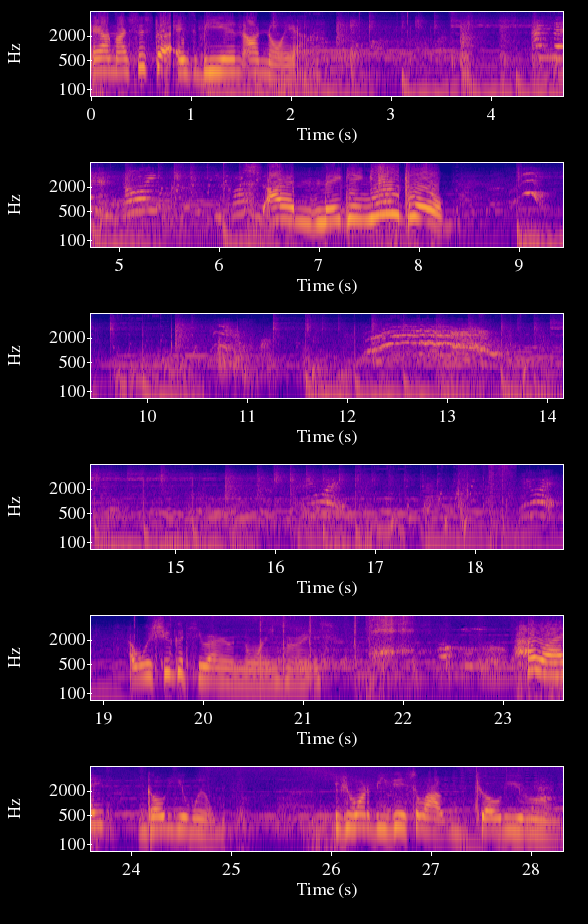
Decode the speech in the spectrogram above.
And my sister is being annoying. I'm making YouTube. I wish you could hear how annoying her is. Hello, go to your room. If you want to be this loud, go to your room.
